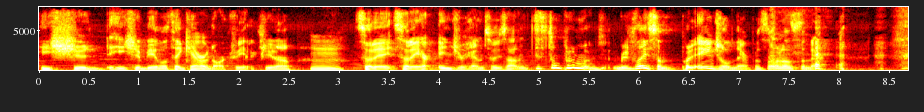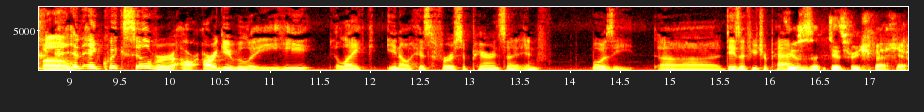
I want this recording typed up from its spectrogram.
he should he should be able to take care of Dark Phoenix, you know. Hmm. So they so they injure him, so he's not. Just don't put him. Replace him. Put Angel in there. Put someone else in there. Um, and, and, and Quicksilver, arguably, he like you know his first appearance in, in what was he? Uh, Days of Future Past. he was just reach back, yeah.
